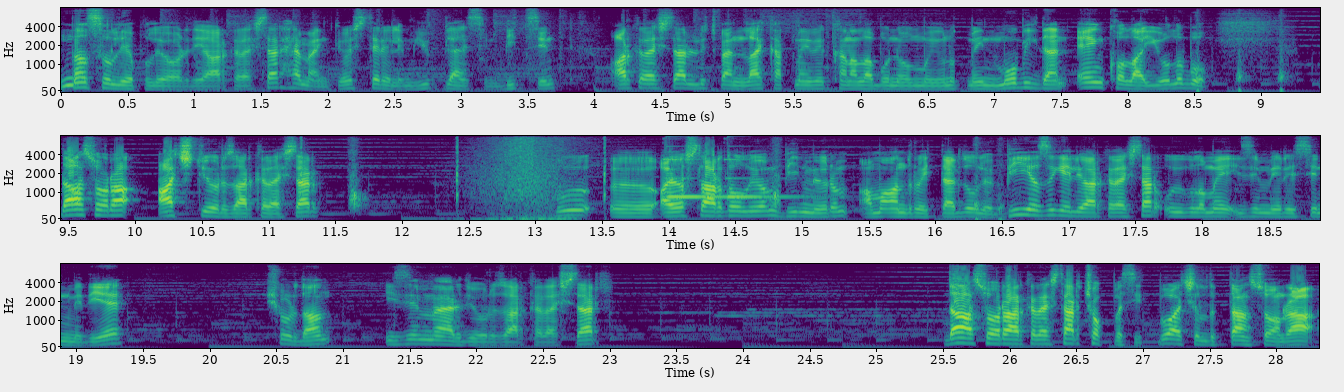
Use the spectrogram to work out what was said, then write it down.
nasıl yapılıyor diye arkadaşlar. Hemen gösterelim. Yüklensin bitsin. Arkadaşlar lütfen like atmayı ve kanala abone olmayı unutmayın. Mobilden en kolay yolu bu. Daha sonra aç diyoruz arkadaşlar. Bu e, iOS'larda oluyor mu bilmiyorum ama Android'lerde oluyor. Bir yazı geliyor arkadaşlar uygulamaya izin verilsin mi diye. Şuradan izin ver diyoruz arkadaşlar. Daha sonra arkadaşlar çok basit. Bu açıldıktan sonra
